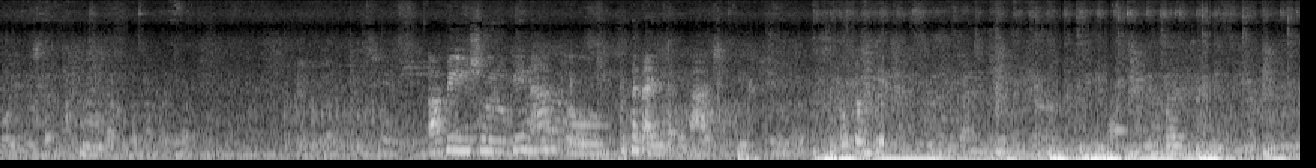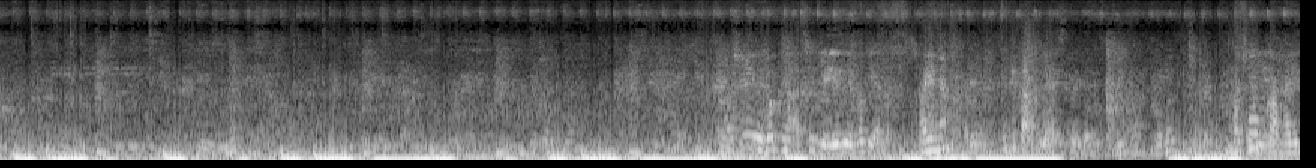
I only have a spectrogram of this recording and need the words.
वो यूज़ करना चालू करना पड़ेगा। अभी शुरू की ना तो कितना टाइम लगेगा आज? की बघ ना? असे लेयर हे बघ. याला आहे ना किती कापले. असते दीपा, हे.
